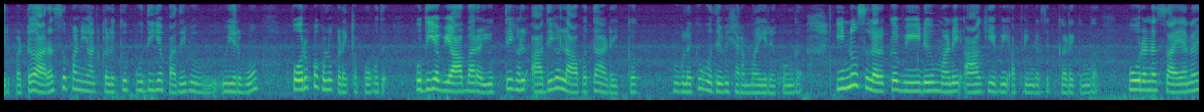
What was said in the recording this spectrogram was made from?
ஏற்பட்டு அரசு பணியாட்களுக்கு புதிய பதவி உயர்வும் பொறுப்புகளும் கிடைக்கப் போகுது. புதிய வியாபார யுக்திகள் அதிக லாபத்தை அடைக்க உங்களுக்கு உதவிகரமாக இருக்குங்க. இன்னும் சிலருக்கு வீடு மனை ஆகியவை அப்படிங்கிறது கிடைக்குங்க. பூரண சயன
